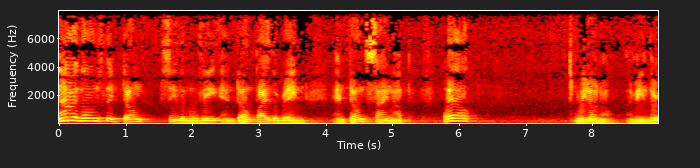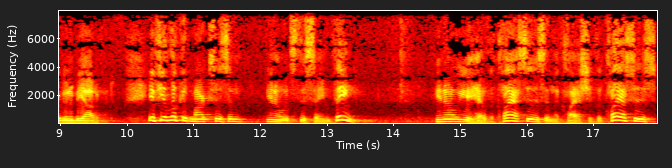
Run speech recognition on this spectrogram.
Now those that don't see the movie and don't buy the ring and don't sign up, well, we don't know. I mean, they're going to be out of it. If you look at Marxism, you know, it's the same thing. You know, you have the classes and the clash of the classes,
